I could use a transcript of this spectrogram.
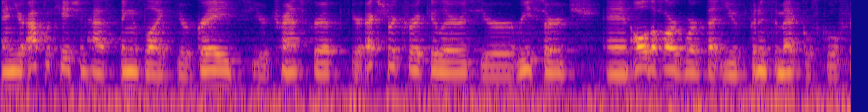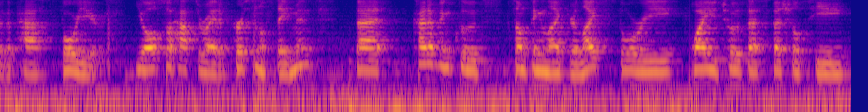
And your application has things like your grades, your transcript, your extracurriculars, your research, and all the hard work that you've put into medical school for the past four years. You also have to write a personal statement that kind of includes something like your life story, why you chose that specialty,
